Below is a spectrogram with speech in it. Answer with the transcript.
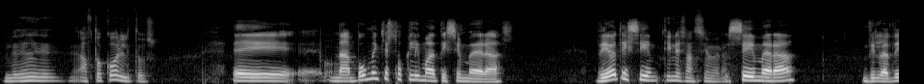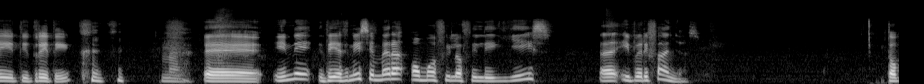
Ναι. Ναι, αυτοκόλλητος. Ε, να μπούμε και στο κλίμα της ημέρας. Διότι σή- Τι είναι σαν σήμερα; σήμερα, δηλαδή την Τρίτη, ναι. ε, είναι Διεθνής ημέρα ομοφιλοφιλικής ε, υπερηφάνειας. Το,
